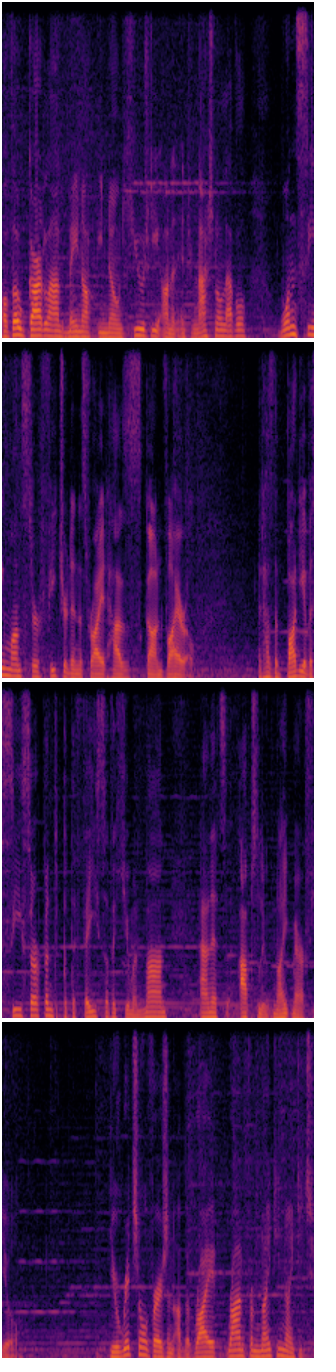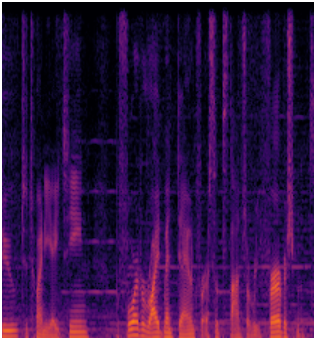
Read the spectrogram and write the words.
Although Gardaland may not be known hugely on an international level, one sea monster featured in this ride has gone viral. It has the body of a sea serpent but the face of a human man, and it's absolute nightmare fuel. The original version of the ride ran from 1992 to 2018 before the ride went down for a substantial refurbishment.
